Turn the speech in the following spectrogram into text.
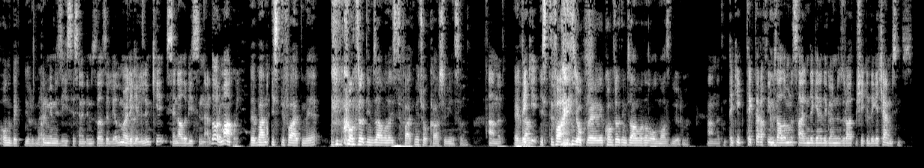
Onu bekliyorum yani. Primimizi hisse senedimizi hazırlayalım. Öyle gelelim ki seni alabilsinler. Doğru makul. Ve ben istifa etmeye, kontrat imzalamadan istifa etmeye çok karşı bir insanım. Anladım. Evren Peki istifa yok ve kontrat imzalamadan olmaz diyorum. anladım. Peki tek taraflı imzalamanız halinde gene de gönlünüz rahat bir şekilde geçer misiniz?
